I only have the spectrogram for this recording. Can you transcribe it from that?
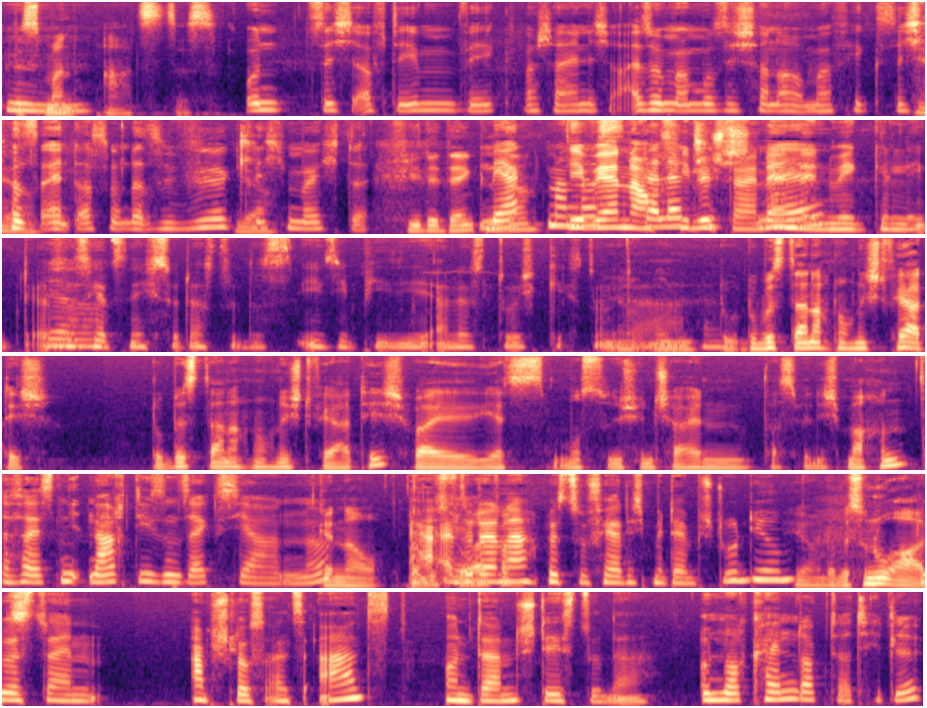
bis Mhm. man Arzt ist. Und sich auf dem Weg wahrscheinlich, also man muss sich schon auch immer fix sicher Ja. sein, dass man das wirklich möchte. Viele denken Merkt man Dir werden auch viele Steine schnell? in den Weg gelegt. Also Ja. es ist jetzt nicht so, dass du das easy peasy alles durchgehst und ja, da. und äh, du, du bist danach noch nicht fertig. Du bist danach noch nicht fertig, weil jetzt musst du dich entscheiden, was will ich machen. Das heißt, nach diesen sechs Jahren, ne? Genau. Ja, also du einfach- danach bist du fertig mit deinem Studium. Ja, da bist du nur Du Arzt. hast deinen Abschluss als Arzt und dann stehst du da. Und noch keinen Doktortitel?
